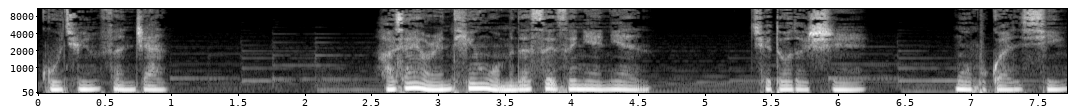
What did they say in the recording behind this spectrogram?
孤军奋战，好像有人听我们的碎碎念念，却多的是漠不关心。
